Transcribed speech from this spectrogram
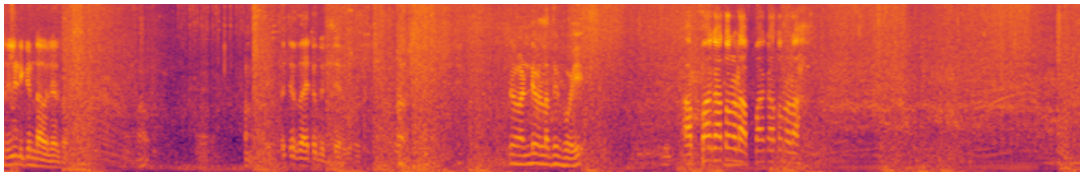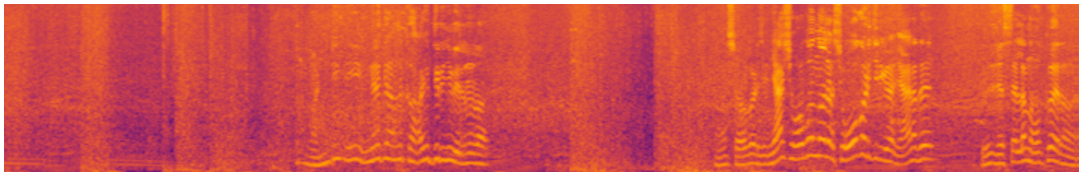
സുനിൽ ഇടിക്കണ്ടാവില്ലായിരുന്നു? ചെറുതായിട്ട് തിരിച്ചായിരുന്നു വണ്ടി വെള്ളത്തിൽ പോയി. അപ്പാ കാത്തോണടാ അപ്പാ കാത്തോണടാ വണ്ടി നീ ഇങ്ങനെയൊക്കെ നമ്മൾ കറങ്ങി തിരിഞ്ഞു വരുന്നടാ ആ ഷോക്ക് അടിച്ചു. ഞാൻ ഷോക്കൊന്നുമല്ല ഷോക്ക് അടിച്ചിരിക്കുക ഞാനത് ഇത് ജസ്റ്റ് എല്ലാം നോക്കുമായിരുന്നു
